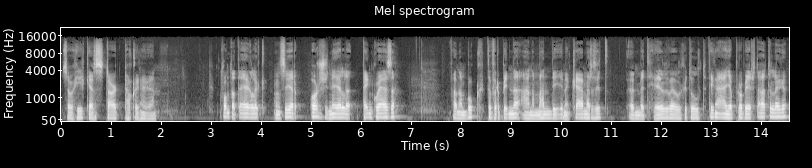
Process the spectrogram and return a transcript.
so he can start talking again. Ik vond dat eigenlijk een zeer originele denkwijze van een boek te verbinden aan een man die in een kamer zit en met heel veel geduld dingen aan je probeert uit te leggen.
